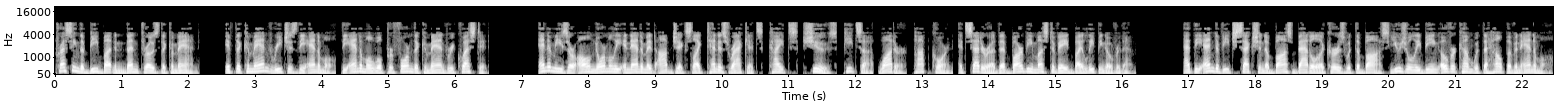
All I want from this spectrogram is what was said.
Pressing the B button then throws the command. If the command reaches the animal, the animal will perform the command requested. Enemies are all normally inanimate objects like tennis rackets, kites, shoes, pizza, water, popcorn, etc. that Barbie must evade by leaping over them. At the end of each section a boss battle occurs with the boss usually being overcome with the help of an animal.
